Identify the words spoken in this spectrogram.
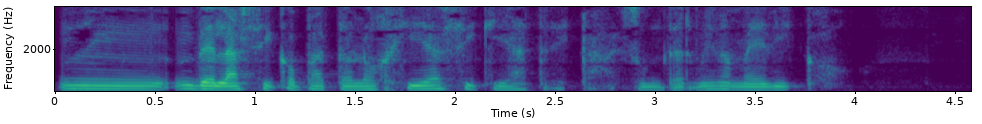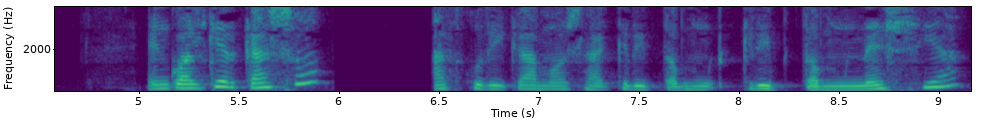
mm, de la psicopatología psiquiátrica, es un término médico. En cualquier caso, adjudicamos a criptomnesia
